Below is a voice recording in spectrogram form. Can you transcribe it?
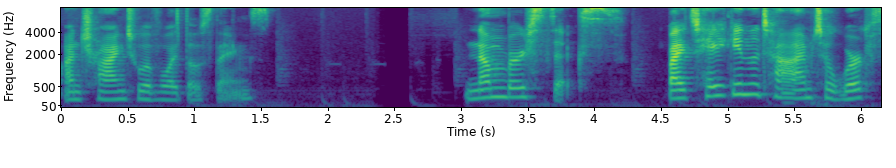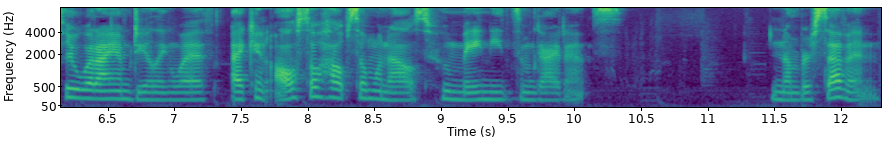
on trying to avoid those things. Number six, by taking the time to work through what I am dealing with, I can also help someone else who may need some guidance. Number seven,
